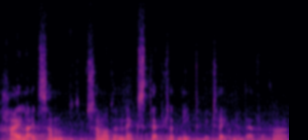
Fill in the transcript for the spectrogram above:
highlight some, some of the next steps that need to be taken in that regard.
